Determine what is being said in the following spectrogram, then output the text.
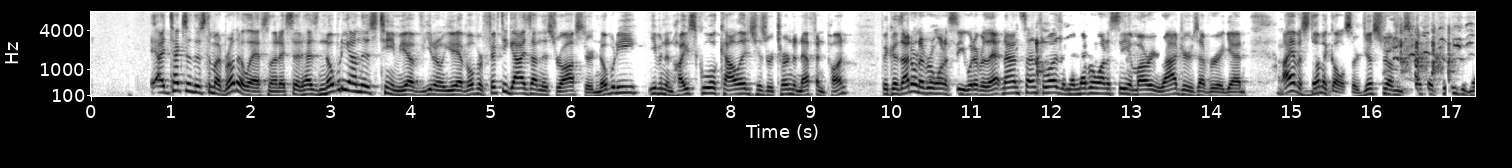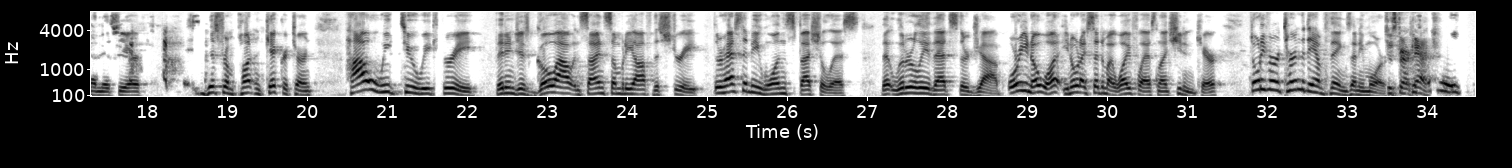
I texted this to my brother last night. I said, "Has nobody on this team? You have, you know, you have over 50 guys on this roster. Nobody, even in high school, college, has returned an F and punt because I don't ever want to see whatever that nonsense was, and I never want to see Amari Rodgers ever again. I have a stomach ulcer just from special teams again this year, just from punt and kick return. How week two, week three, they didn't just go out and sign somebody off the street. There has to be one specialist that literally that's their job. Or you know what? You know what I said to my wife last night? She didn't care. Don't even return the damn things anymore. Just fair catch.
